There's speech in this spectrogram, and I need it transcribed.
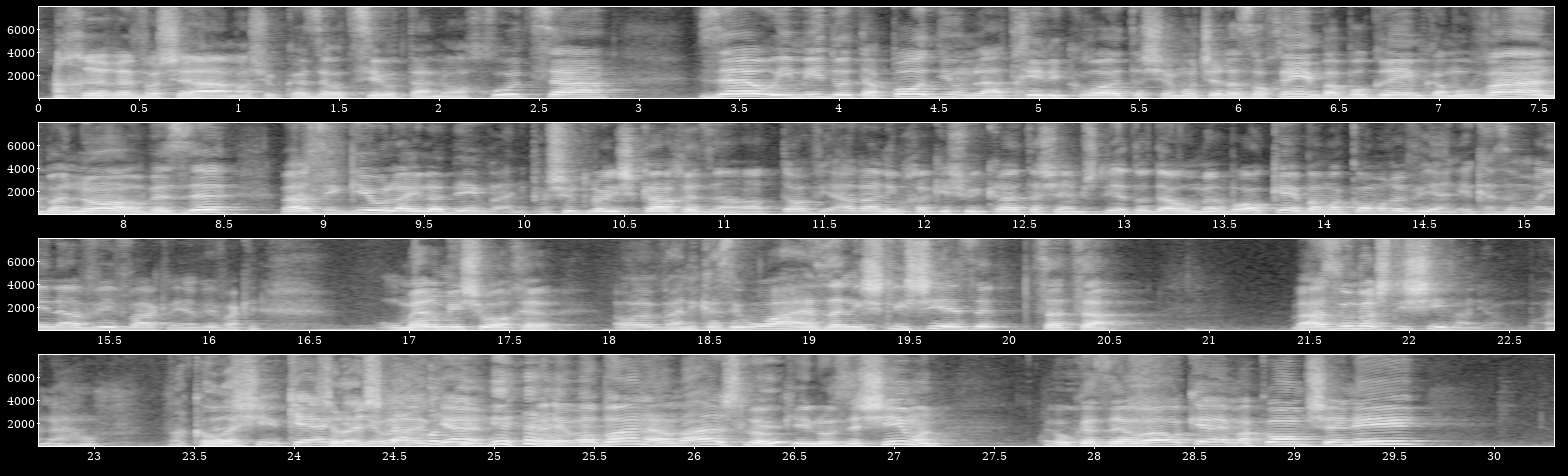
אחרי רבע שעה, משהו כזה, הוציאו אותנו החוצה. זהו, העמידו את הפודיום להתחיל לקרוא את השמות של הזוכים, בבוגרים כמובן, בנוער וזה, ואז הגיעו לילדים, ואני פשוט לא אשכח את זה, אמרתי, טוב, יאללה, אני מחכה שהוא יקרא את השם שלי, אתה יודע, הוא אומר, אוקיי, במקום הרביעי, אני כזה, הנה, אביב וקנין, אביב וקנין, אומר מישהו אחר, ואני כזה, וואי, אז אני שלישי, איזה פצצה. ואז הוא אומר שלישי, ואני אומר, בואנה, הוא... מה קורה? הש- כן, שלא אומר, ישכח אותי. כן, אני אומר, בואנה, מה יש לו? כאילו, זה שמעון. והוא כזה אומר, אוקיי, מקום שני,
